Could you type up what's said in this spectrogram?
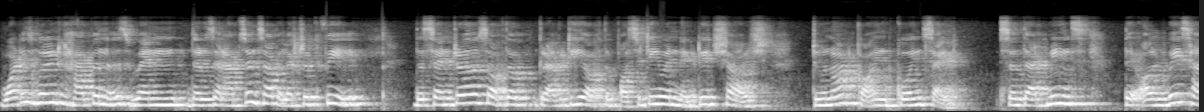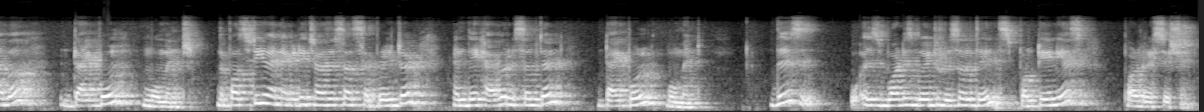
what is going to happen is when there is an absence of electric field, the centers of the gravity of the positive and negative charge do not co coincide. So that means they always have a dipole moment. The positive and negative charges are separated and they have a resultant dipole moment. This is what is going to result in spontaneous polarization.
